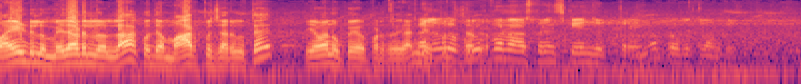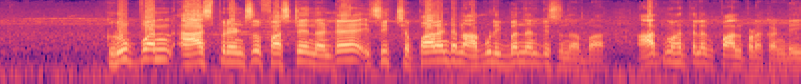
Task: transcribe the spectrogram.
మైండ్లు మెదడులలో కొద్దిగా మార్పు జరిగితే ఏమైనా ఉపయోగపడుతుంది కానీ గ్రూప్ వన్ ఆస్పిరెంట్స్ ఫస్ట్ ఏంటంటే ఇది చెప్పాలంటే నాకు కూడా ఇబ్బంది అనిపిస్తుంది అబ్బా. ఆత్మహత్యలకు పాల్పడకండి.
